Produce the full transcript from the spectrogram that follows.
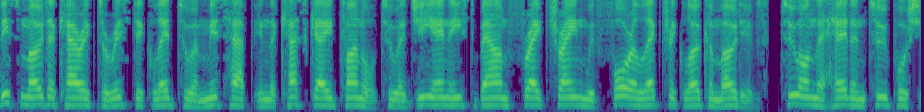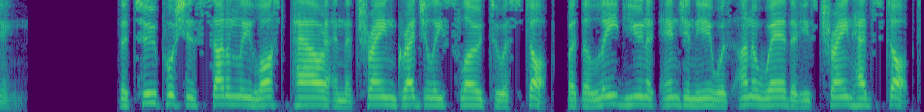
This motor characteristic led to a mishap in the Cascade Tunnel to a GN eastbound freight train with four electric locomotives, two on the head and two pushing. The two pushers suddenly lost power and the train gradually slowed to a stop, but the lead unit engineer was unaware that his train had stopped,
